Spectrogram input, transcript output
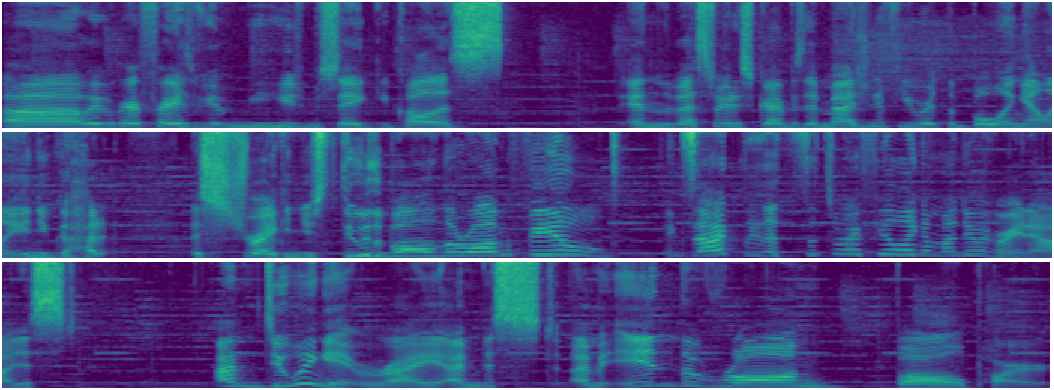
Uh, we have a great phrase. If you have a huge mistake, you call us. And the best way to describe it is imagine if you were at the bowling alley and you got a strike and you just threw the ball in the wrong field. Exactly. That's that's what I feel like I'm not doing right now. I just I'm doing it right. I'm just I'm in the wrong ballpark.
